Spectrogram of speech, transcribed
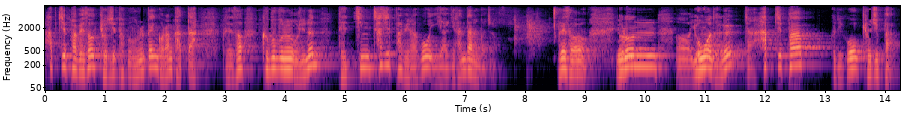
합집합에서 교집합 부분을 뺀 거랑 같다. 그래서 그 부분을 우리는 대칭 차집합이라고 이야기를 한다는 거죠. 그래서 이런 용어들, 자 합집합 그리고 교집합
